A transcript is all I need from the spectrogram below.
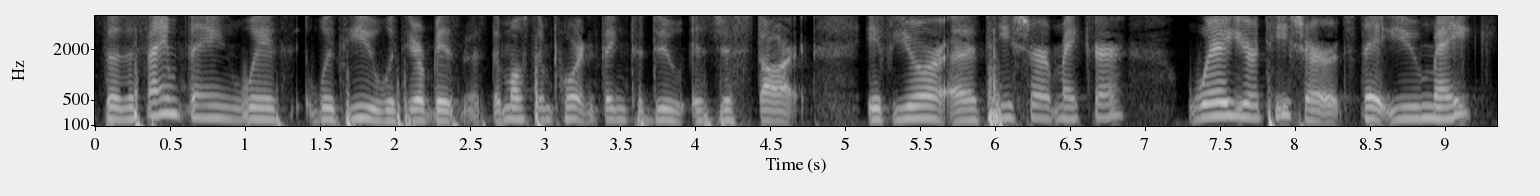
So the same thing with, with you, with your business. The most important thing to do is just start. If you're a t-shirt maker, wear your t-shirts that you make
